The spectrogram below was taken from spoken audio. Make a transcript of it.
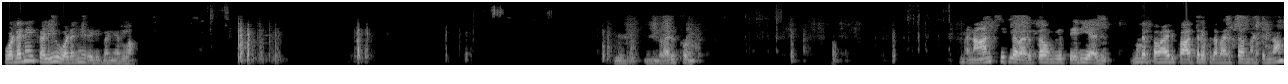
உடனே கழுவி உடனே ரெடி பண்ணிடலாம். வறுக்கணும். நம்ம நான்ஸ்டிக்ல வறுத்தா உங்களுக்கு தெரியாது. இந்த மாதிரி பாத்திரத்துல வறுத்தா மட்டும்தான்.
